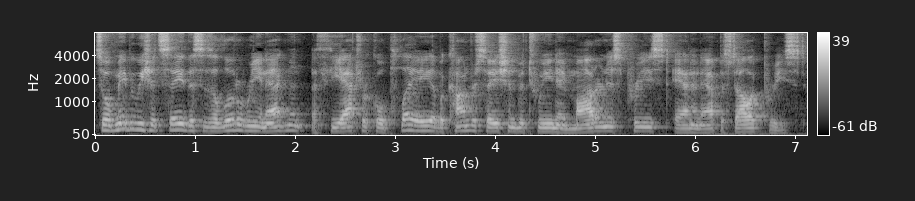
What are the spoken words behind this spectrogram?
So maybe we should say this is a little reenactment, a theatrical play of a conversation between a modernist priest and an apostolic priest.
